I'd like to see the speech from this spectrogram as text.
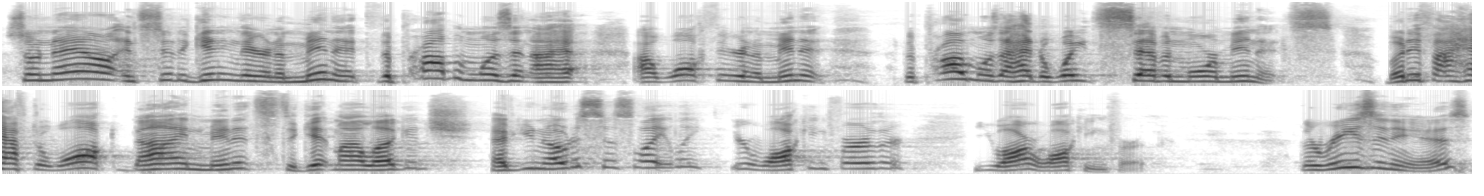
So now, instead of getting there in a minute, the problem wasn't I, I walked there in a minute. The problem was I had to wait seven more minutes. But if I have to walk nine minutes to get my luggage, have you noticed this lately? You're walking further? You are walking further. The reason is,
